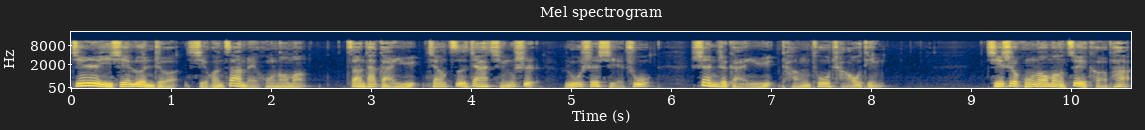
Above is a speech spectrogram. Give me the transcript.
今日一些论者喜欢赞美《红楼梦》，赞他敢于将自家情事如实写出，甚至敢于唐突朝廷。其实，《红楼梦》最可怕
